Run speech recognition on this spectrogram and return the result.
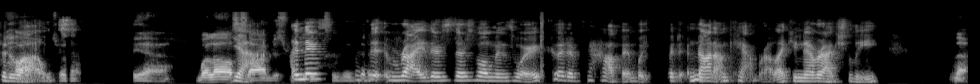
throughout. Yeah. Well, also, Yeah. I'm just And there's the, right, there's there's moments where it could have happened, but but not on camera. Like you never actually no.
